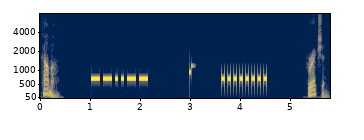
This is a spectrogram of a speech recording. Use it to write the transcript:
Comma. Correction.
